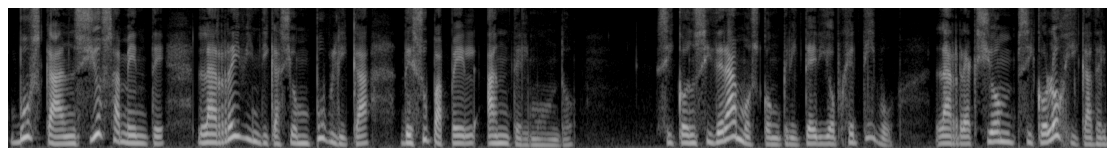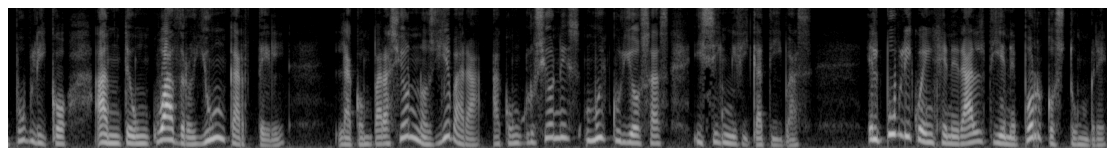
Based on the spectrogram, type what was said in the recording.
busca ansiosamente la reivindicación pública de su papel ante el mundo. Si consideramos con criterio objetivo la reacción psicológica del público ante un cuadro y un cartel, la comparación nos llevará a conclusiones muy curiosas y significativas. El público en general tiene por costumbre,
